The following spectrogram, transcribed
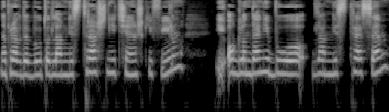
Naprawdę był to dla mnie strasznie ciężki film i oglądanie było dla mnie stresem,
